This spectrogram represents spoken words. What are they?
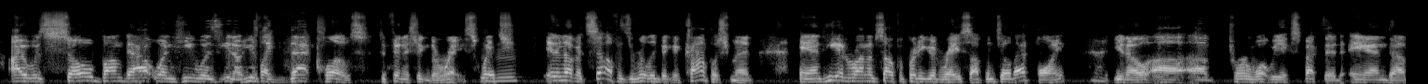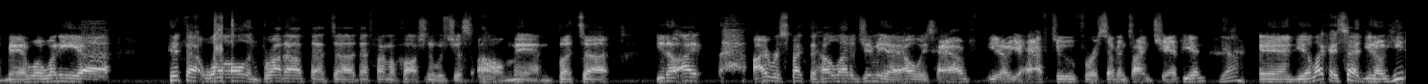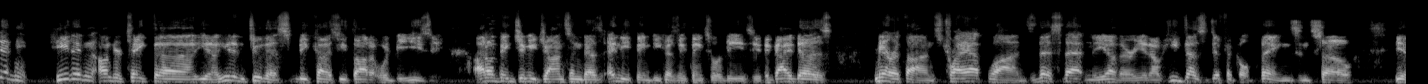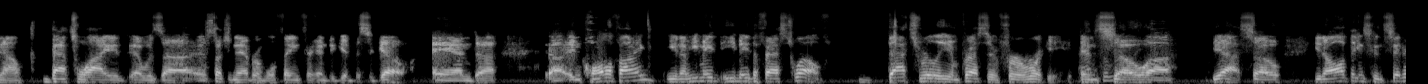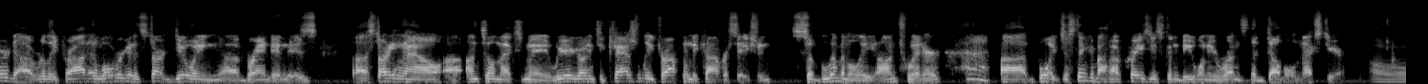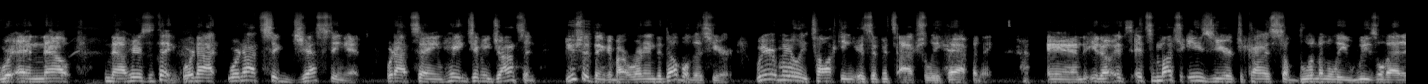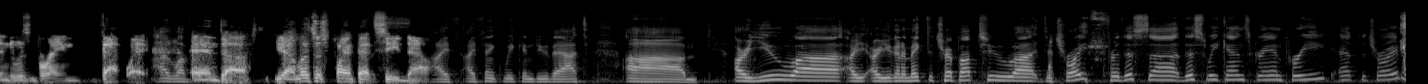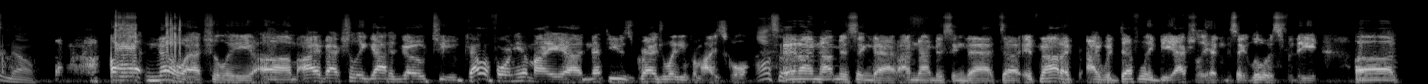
I was so bummed out when he was, you know, he was like that close to finishing the race, which Mhm. in and of itself is a really big accomplishment. And he had run himself a pretty good race up until that point, you know, uh, uh, for what we expected. And, uh, man, well, when he, uh, hit that wall and brought out that, uh, that final caution, it was just, oh man. But, uh, you know, I I respect the hell out of Jimmie. I always have. You know, you have to for a seven-time champion. Yeah. And you know, like I said, you know, he didn't he didn't undertake the, you know, he didn't do this because he thought it would be easy. I don't think Jimmie Johnson does anything because he thinks it would be easy. The guy does marathons, triathlons, this, that, and the other. You know, he does difficult things, and so, you know, that's why it was, uh, it was such an admirable thing for him to give this a go. And uh, uh, in qualifying, you know, he made he made the fast twelve. That's really impressive for a rookie. And so, uh, yeah, so you know, all things considered, uh, really proud. And what we're going to start doing, uh, Brandon, is uh, starting now uh, until next May, we are going to casually drop into conversation subliminally on Twitter. Uh, boy, just think about how crazy it's going to be when he runs the double next year. Oh, We're, and now, now here's the thing: we're not we're not suggesting it. We're not saying, "Hey, Jimmie Johnson, you should think about running the double this year." We're merely talking as if it's actually happening. And you know, it's it's much easier to kind of subliminally weasel that into his brain that way. I love that. And uh, yeah, let's just plant that seed now. I, I think we can do that. Um, are you uh, are, are you going to make the trip up to uh, Detroit for this uh, this weekend's Grand Prix at Detroit or no? Uh, no, actually, um, I've actually got to go to California. My uh, nephew's graduating from high school. Awesome. And I'm not missing that. I'm not missing that. Uh, if not, I, I would definitely be actually heading to St. Louis for the uh,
